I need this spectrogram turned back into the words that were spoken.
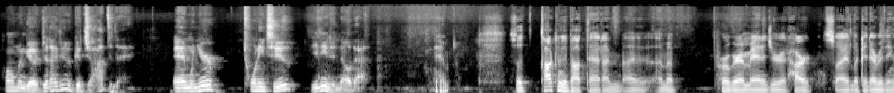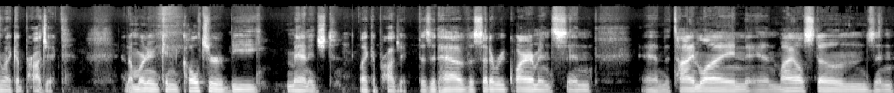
home and go did i do a good job today? And when you're 22 you need to know that Yep. So talk to me about that. I'm I, am i am a program manager at heart, so I look at everything like a project. And I'm wondering, can culture be managed like a project? Does it have a set of requirements and and the timeline and milestones? And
